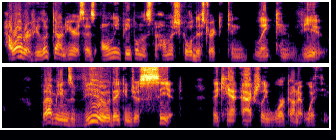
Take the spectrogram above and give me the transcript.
However, if you look down here, it says only people in the Snohomish School District can link can view. Well, that means view, they can just see it. They can't actually work on it with you.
